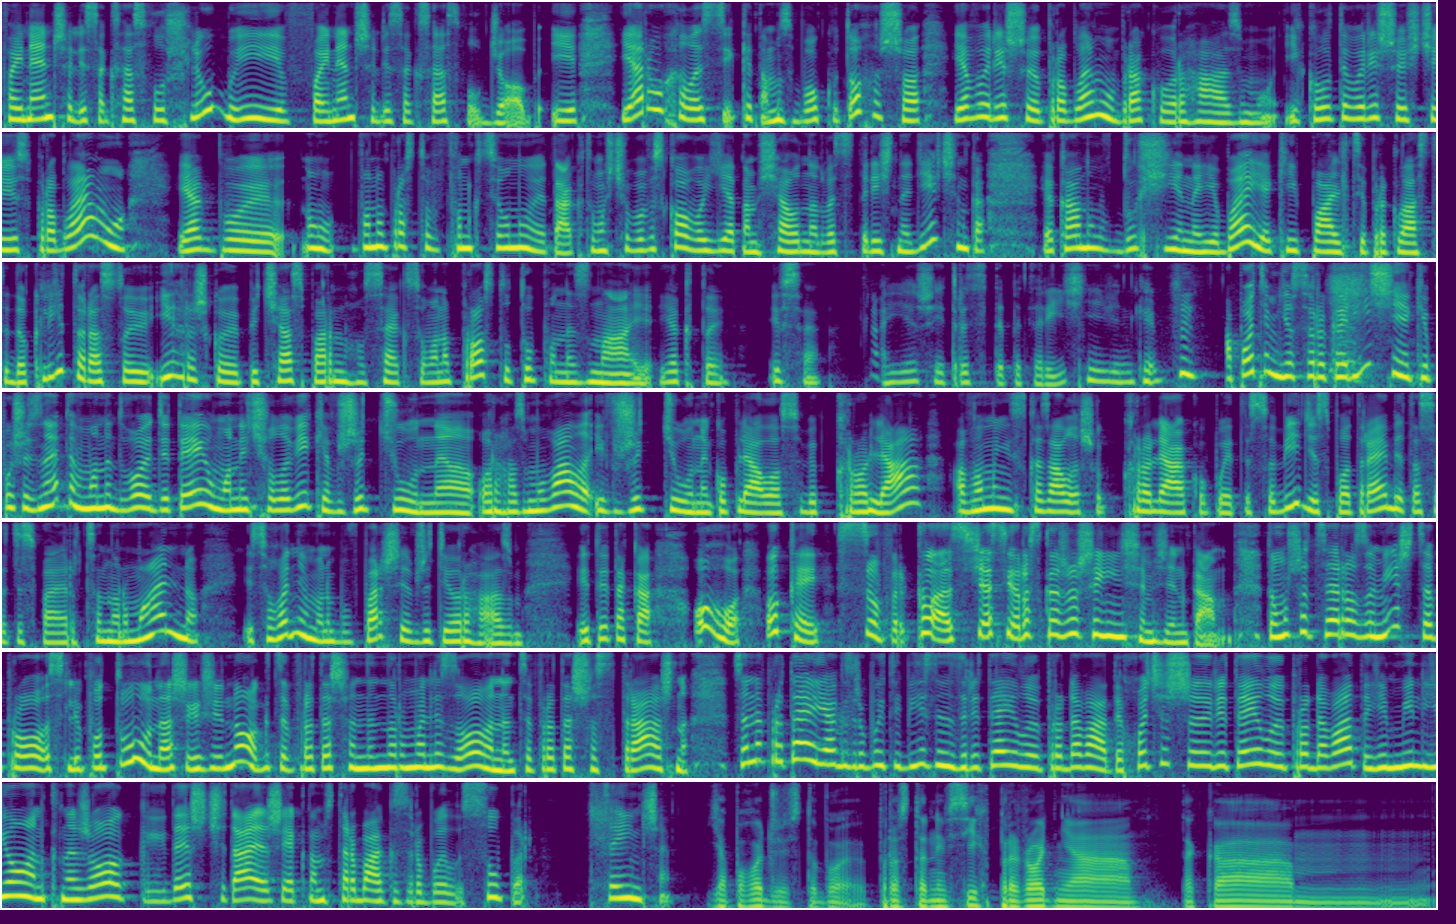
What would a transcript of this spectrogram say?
financially successful шлюб і financially successful job. І я рухалась тільки там з боку того, що я вирішую проблему браку оргазму. І коли ти вирішуєш чиюсь проблему, якби ну воно просто функціонує так, тому що обов'язково є там ще одна 20-річна дівчинка, яка ну в душі не їбе, якій пальці прикласти до клітора з тою іграшкою під час парного сексу. Вона просто тупо не знає, як ти, і все. А є ще й 35-річні жінки. А потім є 40-річні, які пишуть: знаєте, в мене двоє дітей, у мене чоловік, я в життю не оргазмувала і в життю не купляла собі кроля. А ви мені сказали, що кроля купити собі, Діспот Ребі та Satisfyer – це нормально. І сьогодні в мене був перший в житті оргазм. І ти така: ого, окей, супер, клас. Зараз я розкажу ще іншим жінкам. Тому що це розумієш, це про сліпоту наших жінок, це про те, що не нормалізовано, це про те, що страшно. Це не про те, як зробити бізнес з рітейлу і продавати. Хочеш рітейлу і продавати, є мільйон книжок, йдеш, читаєш, як там Starbucks зробили. Супер. Це інше. Я погоджуюсь з тобою. Просто не всіх природня така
